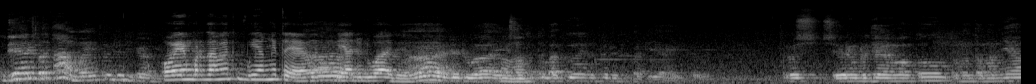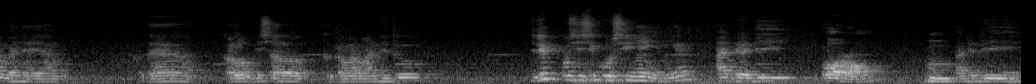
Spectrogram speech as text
di hari pertama itu udah diganggu. Oh yang pertama itu yang itu ya, Ah. dia ada dua itu ya. Ah, ada dua, yang Oh. satu tempatku, yang satu di tempat dia itu. Terus seiring berjalan waktu, teman-temannya banyak yang katanya kalau misal ke kamar mandi tuh, jadi posisi kursinya ini kan ada di lorong, Hmm. ada di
